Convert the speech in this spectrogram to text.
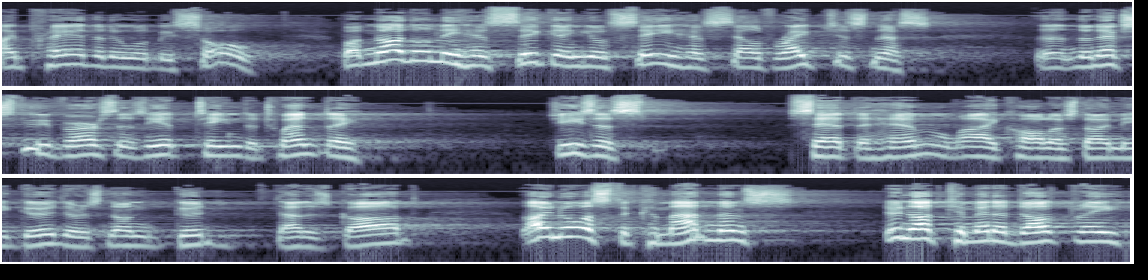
I pray that it will be so. But not only his seeking, you'll see his self righteousness. In uh, the next few verses, 18 to 20, Jesus said to him, Why callest thou me good? There is none good, that is God. Thou knowest the commandments do not commit adultery,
